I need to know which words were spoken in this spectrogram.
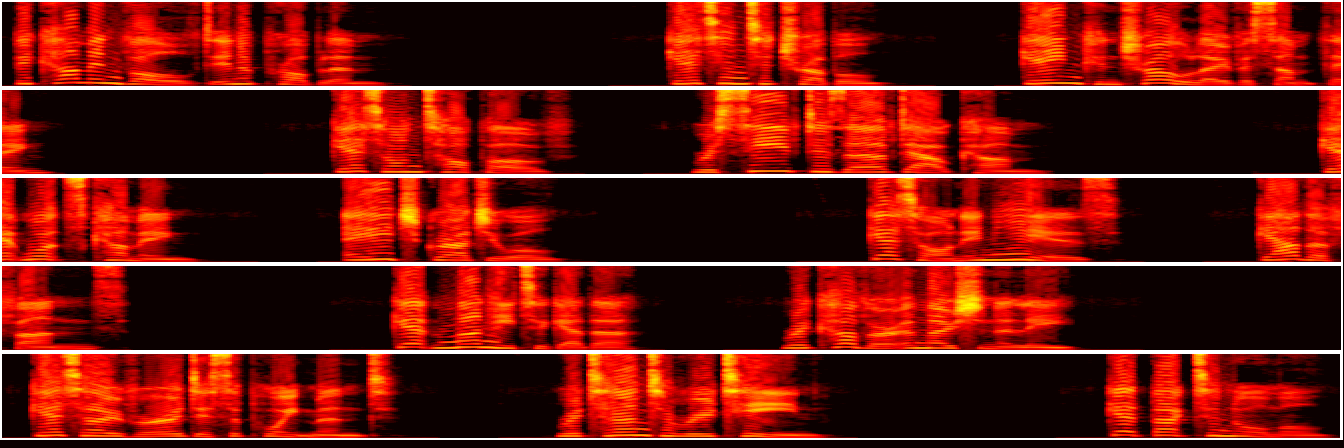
Become involved in a problem. Get into trouble. Gain control over something. Get on top of. Receive deserved outcome. Get what's coming. Age gradual. Get on in years. Gather funds. Get money together. Recover emotionally. Get over a disappointment. Return to routine. Get back to normal.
